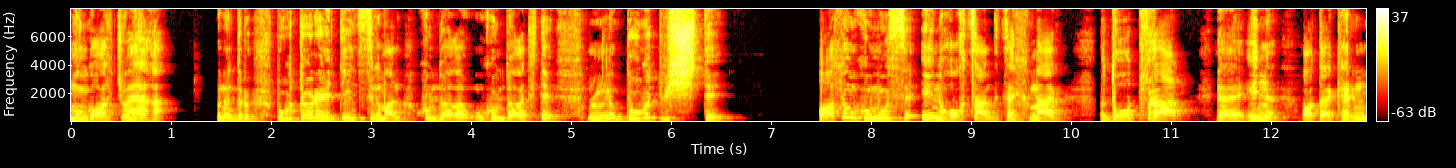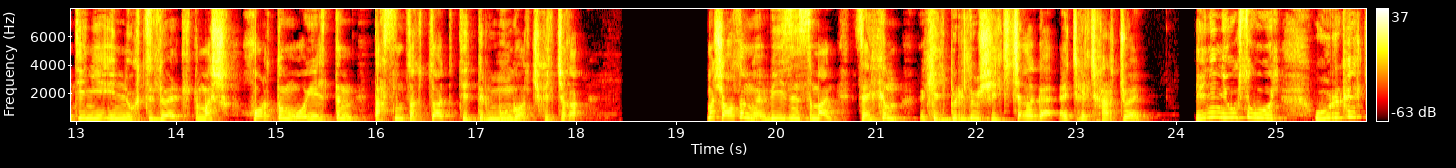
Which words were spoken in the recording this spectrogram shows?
мөнгө олж байгаа. Өнөөдөр бүгдөө эдийн засаг маань хүнд байгаа, хүнд байгаа. Гэтэ бүгд биш дээ. Олон хүмүүс энэ хугацаанд захимаар дуудлагаар э, энэ одоо карантины энэ нөхцөл байдалд маш хурдан уялдан дасан зохицоод тэд нар мөнгө олж эхэлж байгаа. Маш олон бизнес маань захим хэлбэрлүү шилжиж байгааг ажиглаж харж байна. Энэ нь юу гэсэн үг вэ? Үргэлж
